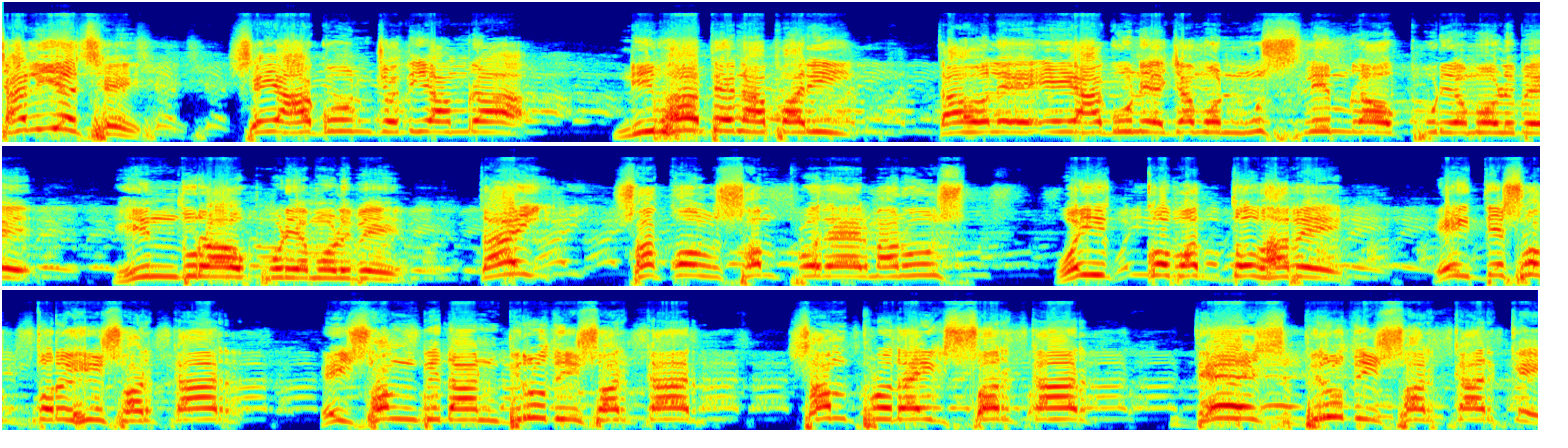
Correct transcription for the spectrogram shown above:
জ্বালিয়েছে, সেই আগুন যদি আমরা নিভাতে না পারি, তাহলে এই আগুনে যেমন মুসলিমরাও পুড়ে মরবে, হিন্দুরাও পুড়ে মরবে। তাই সকল সম্প্রদায়ের মানুষ ঐক্যবদ্ধভাবে এই দেশদ্রোহী সরকার, এই সংবিধান বিরোধী সরকার সাম্প্রদায়িক সরকার দেশ বিরোধী সরকারকে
